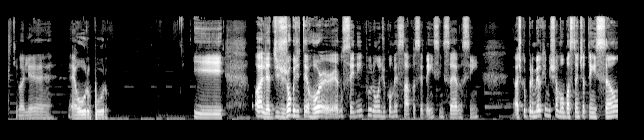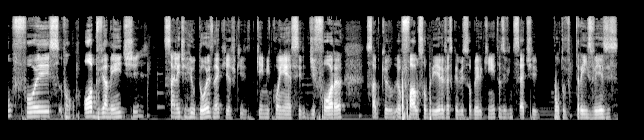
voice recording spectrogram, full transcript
Aquilo ali é, é ouro puro. E olha, de jogo de terror, eu não sei nem por onde começar, para ser bem sincero assim. Acho que o primeiro que me chamou bastante atenção foi, bom, obviamente, Silent Hill 2, né? Que acho que quem me conhece de fora sabe que eu, eu falo sobre ele, eu já escrevi sobre ele 527.3 vezes.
